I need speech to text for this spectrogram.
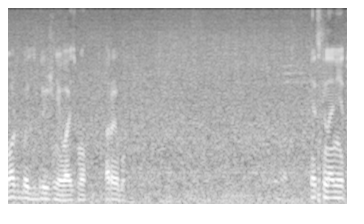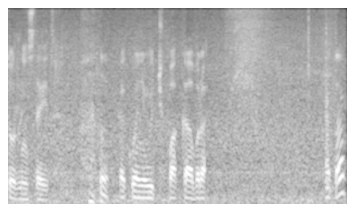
Может быть, с ближней возьму рыбу. Если на ней тоже не стоит какой-нибудь чупакабра. А так,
